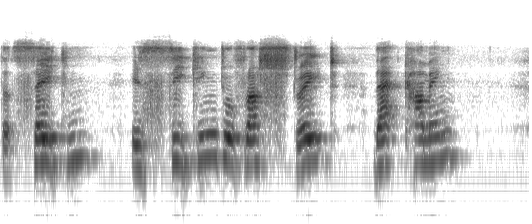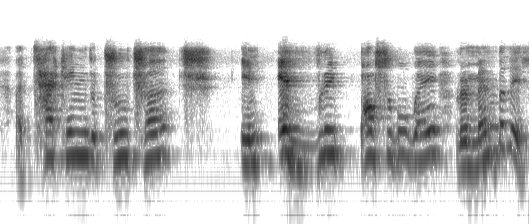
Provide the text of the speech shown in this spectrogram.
that Satan is seeking to frustrate that coming, attacking the true church in every possible way? Remember this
